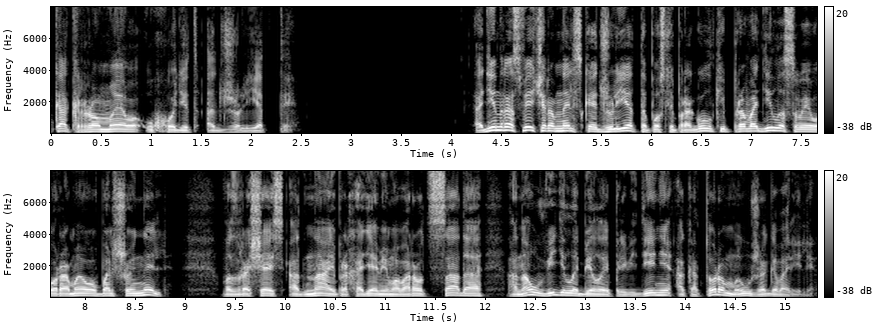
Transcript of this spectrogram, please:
как Ромео уходит от Джульетты. Один раз вечером Нельская Джульетта после прогулки проводила своего Ромео в Большой Нель. Возвращаясь одна и проходя мимо ворот сада, она увидела белое привидение, о котором мы уже говорили.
